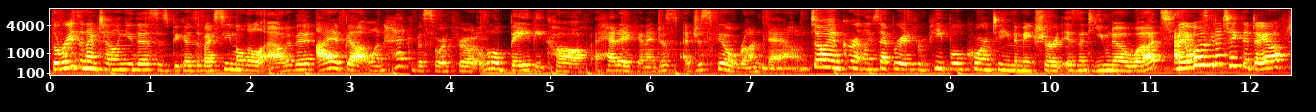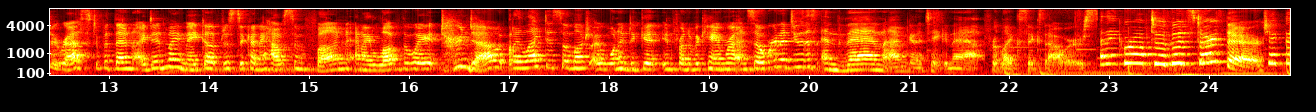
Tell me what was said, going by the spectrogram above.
The reason I'm telling you this is because if I seem a little out of it, I have got one heck of a sore throat, a little baby cough, a headache, and I just, I just feel run down. So I am currently separated from people, quarantined to make sure it isn't you know what. And I was gonna take the day off to rest, but then I did my makeup just to kind of have some fun, and I love the way it turned out. But I liked it so much, I wanted to get in front of a camera, and so we're gonna do this, and then I'm gonna take a nap for like six hours. I think we're off to a good start there. Check that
